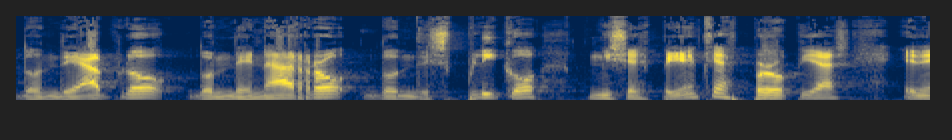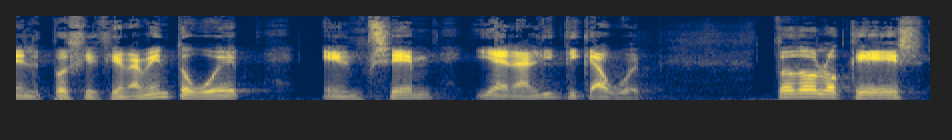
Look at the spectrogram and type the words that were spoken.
donde hablo, donde narro, donde explico mis experiencias propias en el posicionamiento web, en SEM y analítica web. Todo lo que es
